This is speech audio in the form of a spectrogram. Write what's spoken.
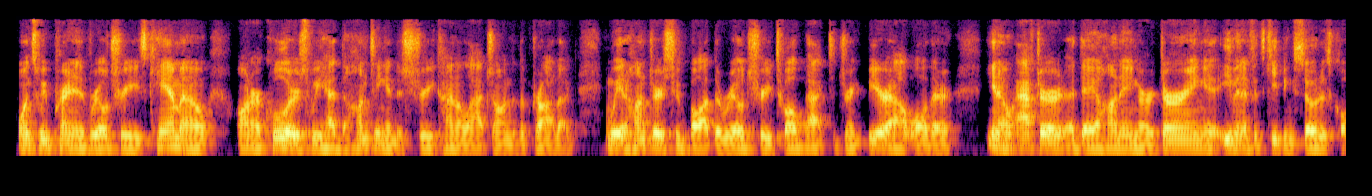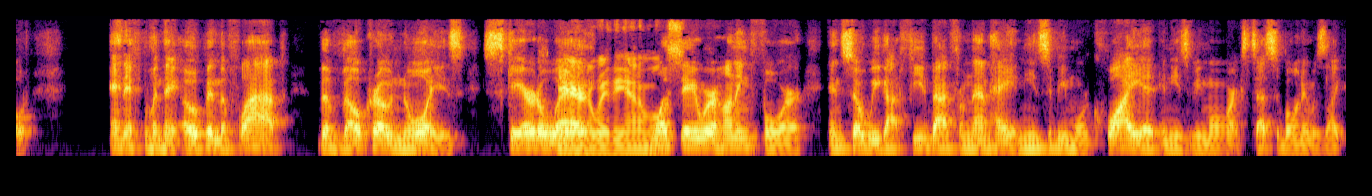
once we printed Realtree's camo on our coolers, we had the hunting industry kind of latch onto the product, and we had hunters who bought the Realtree 12 pack to drink beer out while they're you know after a day of hunting or during, even if it's keeping sodas cold. And if when they open the flap, the Velcro noise scared away, scared away the animals what they were hunting for and so we got feedback from them hey it needs to be more quiet it needs to be more accessible and it was like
